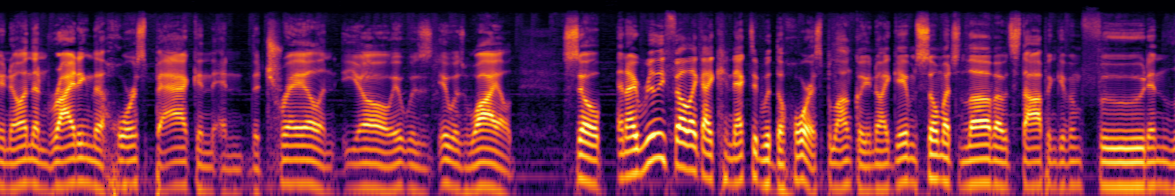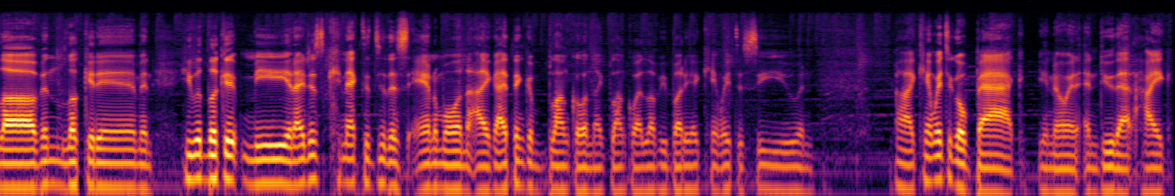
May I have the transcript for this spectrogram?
You know, and then riding the horse back and, and the trail and yo, it was it was wild. So, and I really felt like I connected with the horse, Blanco. You know, I gave him so much love. I would stop and give him food and love and look at him, and he would look at me, and I just connected to this animal. And I, I think of Blanco and like Blanco, I love you, buddy. I can't wait to see you. And uh, I can't wait to go back, you know, and, and do that hike.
